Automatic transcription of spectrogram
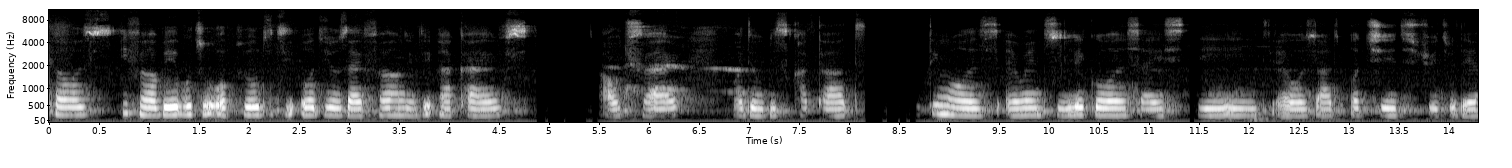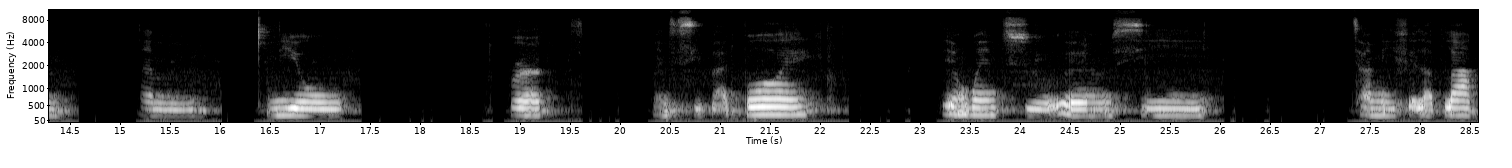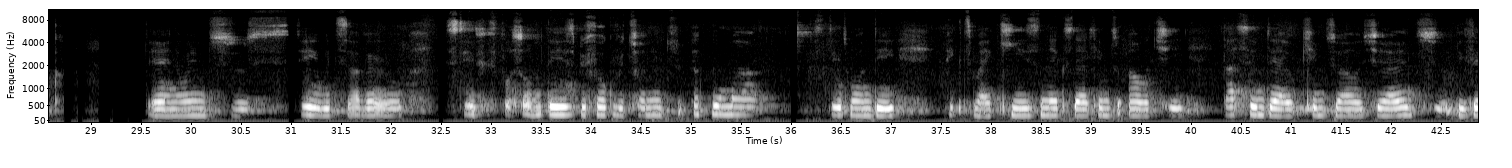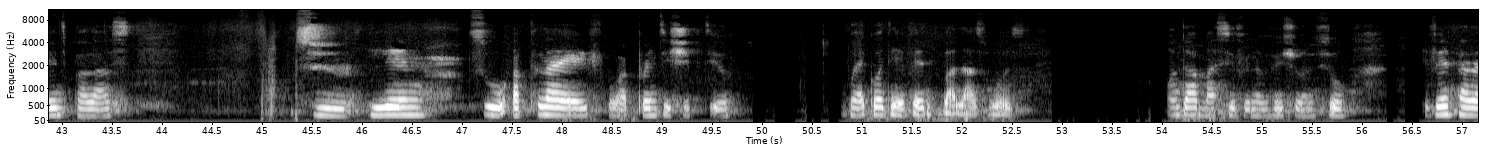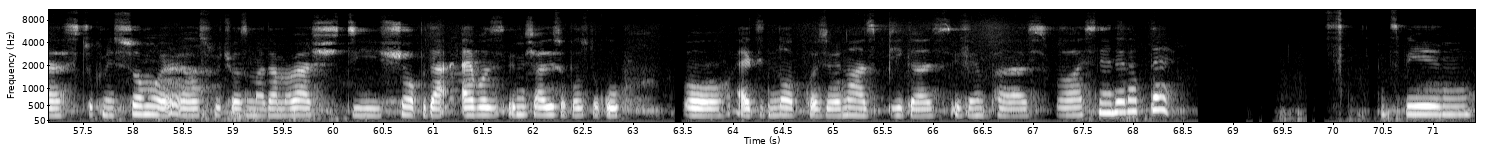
if I was if I'll be able to upload the audios I found in the archives, I'll try, but they'll be scattered. The thing was, I went to Lagos, I stayed, I was at Orchard Street with them, um, Neo, worked, went to see Bad Boy, then went to um, see Tammy Fela Black, then went to stay with Savero, stayed for some days before returning to Ekpoma, stayed one day, picked my keys, next day I came to Auchi, that same day I came to Auchi, I went to Event Palace to learn to apply for apprenticeship deal. Where I got the Event Palace was under massive renovation. So Event Palace took me somewhere else, which was Madame Rash, the shop that I was initially supposed to go, but I did not because they were not as big as Event Palace. But I still ended up there. It's been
